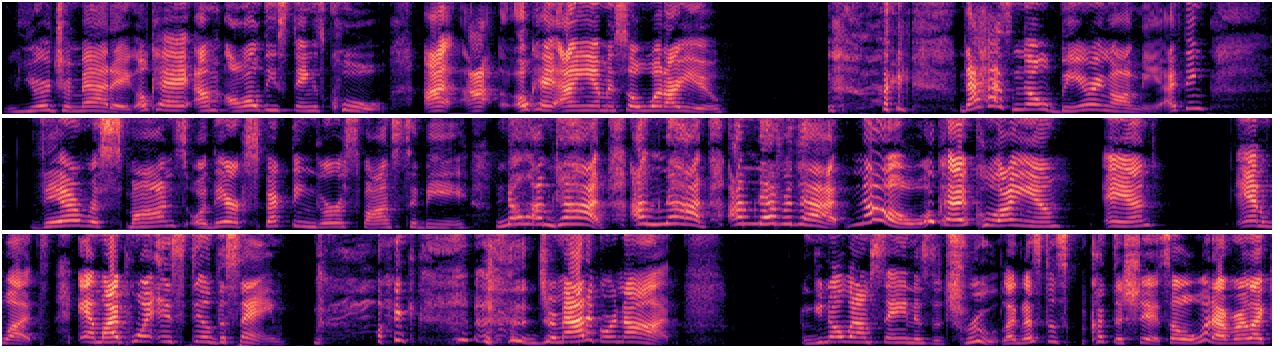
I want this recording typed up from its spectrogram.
You're dramatic. Okay, I'm all these things. Cool. I I okay, I am. And so, what are you? like that has no bearing on me. I think." their response or they're expecting your response to be, no, I'm not. I'm not. I'm never that. No. Okay, cool. I am. And, and what? And my point is still the same. like, dramatic or not. You know what I'm saying is the truth. Like, let's just cut the shit. So, whatever. Like,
